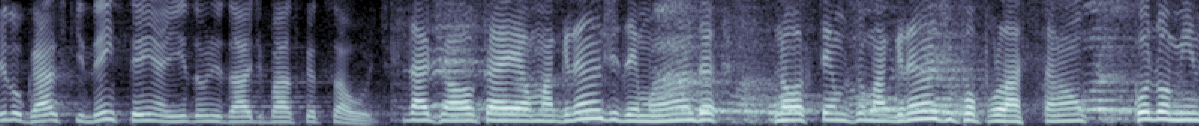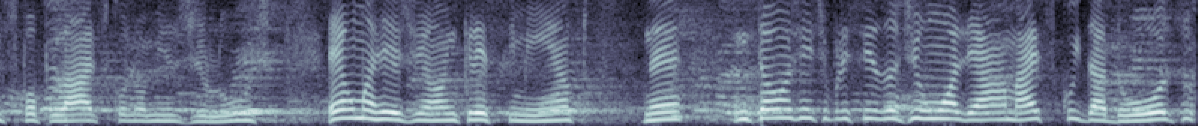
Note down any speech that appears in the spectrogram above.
e lugares que nem têm ainda unidade básica de saúde. Cidade Alta é uma grande demanda, nós temos uma grande população, condomínios populares, condomínios de luxo, é uma região em crescimento, né? Então a gente precisa de um olhar mais cuidadoso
